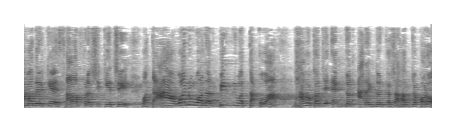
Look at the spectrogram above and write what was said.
আমাদেরকে সালাফরা শিখিয়েছে ভালো কাজে একজন আরেকজনকে সাহায্য করো।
